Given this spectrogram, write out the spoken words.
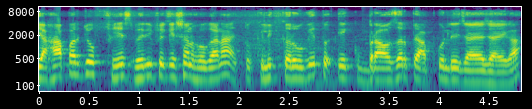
यहाँ पर जो फेस वेरिफिकेशन होगा ना तो क्लिक करोगे तो एक ब्राउज़र पे आपको ले जाया जाएगा।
